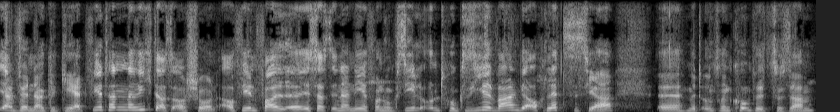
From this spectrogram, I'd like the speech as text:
ja, wenn da gegärt wird, dann riecht das auch schon. Auf jeden Fall äh, ist das in der Nähe von Huxil und Huxil waren wir auch letztes Jahr äh, mit unseren Kumpels zusammen.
